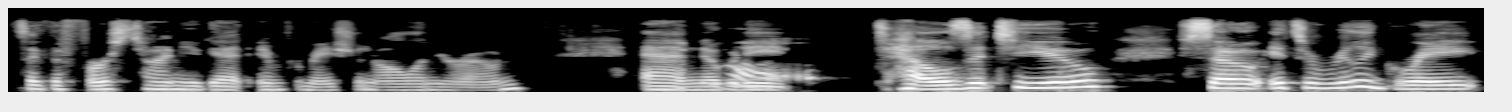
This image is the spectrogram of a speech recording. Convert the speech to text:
it's like the first time you get information all on your own and nobody tells it to you. So it's a really great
